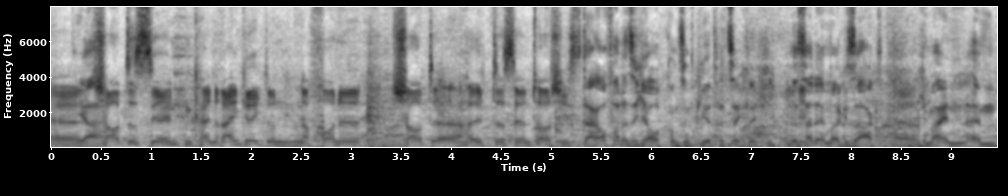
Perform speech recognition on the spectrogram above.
Äh, Ja. Schaut, dass ihr hinten keinen reinkriegt und nach vorne schaut äh, halt, dass ihr ein Tor schießt. Darauf hat er sich ja auch konzentriert tatsächlich. Das hat er immer gesagt. Ich meine, ähm,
